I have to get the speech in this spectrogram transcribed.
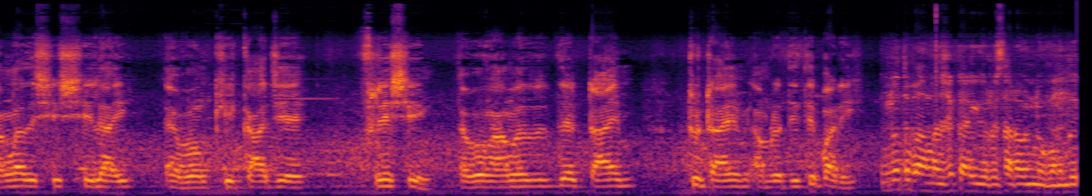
বাংলাদেশের সেলাই এবং কি কাজে ফিনিশিং এবং আমাদের টাইম টু টাইম আমরা দিতে পারি। উন্নত তো বাংলাদেশের কারিগর ছাড়া অন্য কোনো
